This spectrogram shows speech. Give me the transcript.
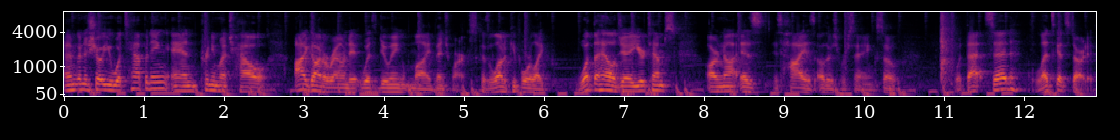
And I'm going to show you what's happening and pretty much how I got around it with doing my benchmarks because a lot of people were like, what the hell, Jay, your temps are not as, as high as others were saying. So with that said, let's get started.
